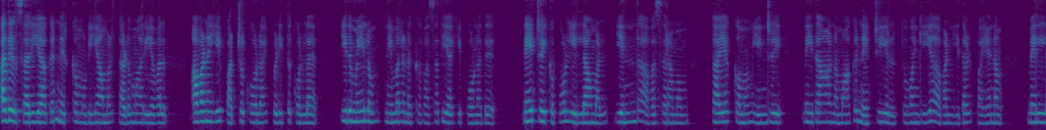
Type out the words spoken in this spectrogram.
அதில் சரியாக நிற்க முடியாமல் தடுமாறியவள் அவனையே பற்றுக்கோலாய் பிடித்து கொள்ள இது மேலும் நிமலனுக்கு வசதியாகி போனது. நேற்றைக்கு போல் இல்லாமல் எந்த அவசரமும் தயக்கமும் இன்றி நிதானமாக நெற்றியில் துவங்கிய அவன் இதழ் பயணம் மெல்ல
